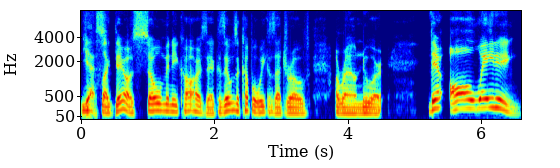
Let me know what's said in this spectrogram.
Yes, Like there are so many cars there because there was a couple weekends I drove around Newark. They're all waiting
